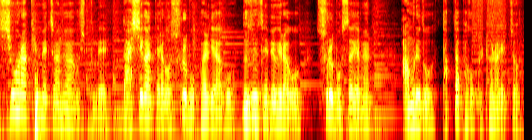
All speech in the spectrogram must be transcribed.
시원한 캔맥주 한잔 하고 싶은데 낮 시간대라고 술을 못 팔게 하고 늦은 새벽이라고 술을 못 사게 하면 아무래도 답답하고 불편하겠죠.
